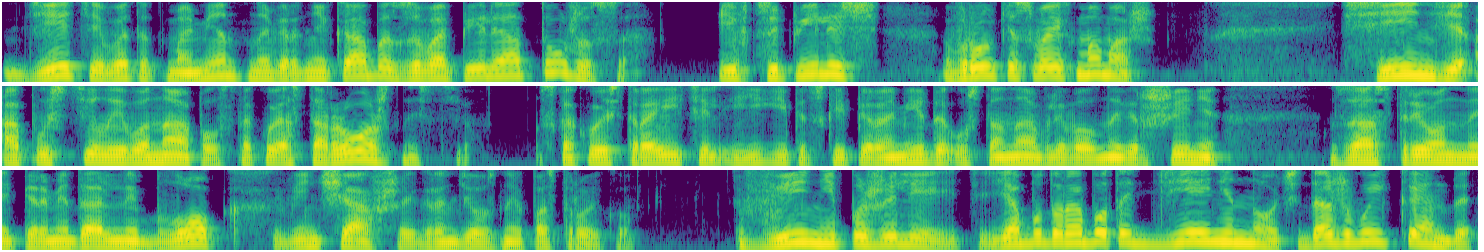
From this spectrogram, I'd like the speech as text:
дети в этот момент наверняка бы завопили от ужаса и вцепились в руки своих мамаш. Синди опустила его на пол с такой осторожностью, с какой строитель египетской пирамиды устанавливал на вершине заостренный пирамидальный блок, венчавший грандиозную постройку. Вы не пожалеете. Я буду работать день и ночь, даже в уикенды.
